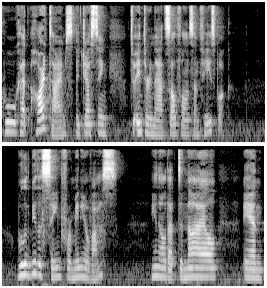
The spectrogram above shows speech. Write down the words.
who had hard times adjusting to internet, cell phones and Facebook. Will it be the same for many of us? You know, that denial and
